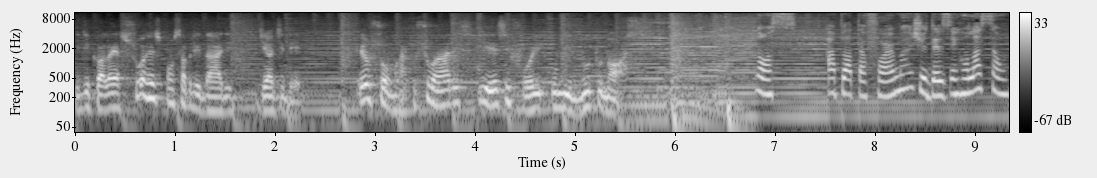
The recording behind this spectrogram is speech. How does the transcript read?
e de qual é a sua responsabilidade diante dele. Eu sou Marcos Soares e esse foi o Minuto Nós. Nós, a plataforma de desenrolação.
